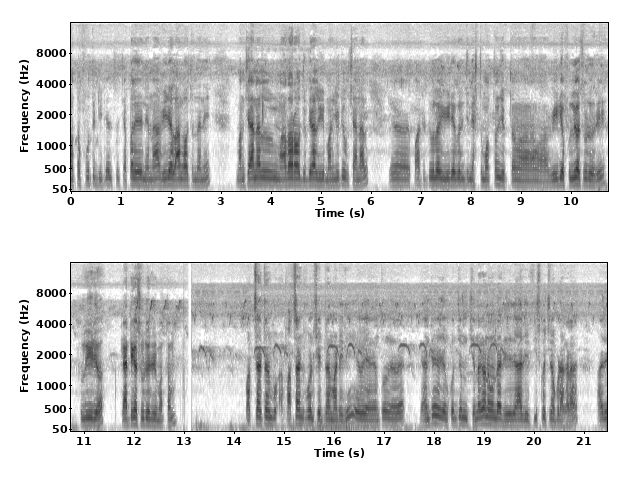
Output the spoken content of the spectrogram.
మొత్తం పూర్తి డీటెయిల్స్ చెప్పలేదు నిన్న. వీడియో లాంగ్ అవుతుందని. మన ఛానల్ మాధవరావు దుగ్గిరాల మన యూట్యూబ్ ఛానల్. పార్ట్ టూలో వీడియో గురించి నెక్స్ట్ మొత్తం చెప్తాం. వీడియో ఫుల్గా చూడుర్రి ఫుల్ వీడియో. క్లారిటీగా చూడుర్రి మొత్తం. పచ్చటి పచ్చటి పండు చెట్టు అనమాట ఇది. ఎంతో అంటే కొంచెం చిన్నగానే ఉంది అది అది తీసుకొచ్చినప్పుడు అక్కడ. అది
